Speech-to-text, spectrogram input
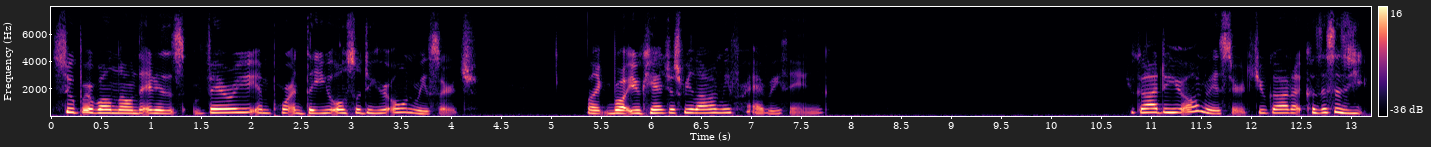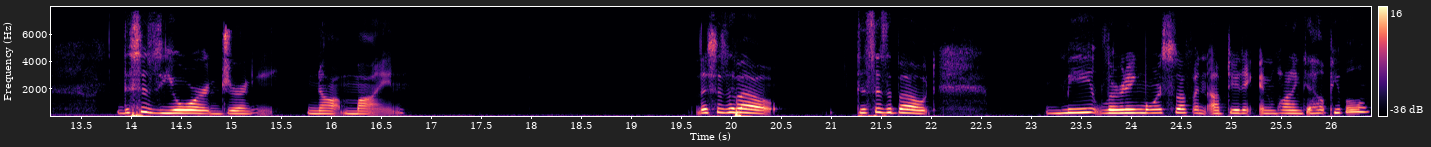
super well known that it is very important that you also do your own research. Like, but you can't just rely on me for everything. You gotta do your own research. You gotta, cause this is, this is your journey, not mine. This is about, this is about me learning more stuff and updating and wanting to help people.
